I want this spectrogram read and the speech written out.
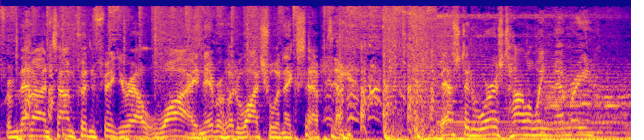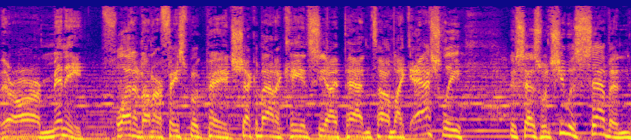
From then on, Tom couldn't figure out why Neighborhood Watch wouldn't accept him. Best and worst Halloween memory? There are many flooded on our Facebook page. Check them out at KNCI Pat and Tom. Like Ashley, who says when she was seven,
